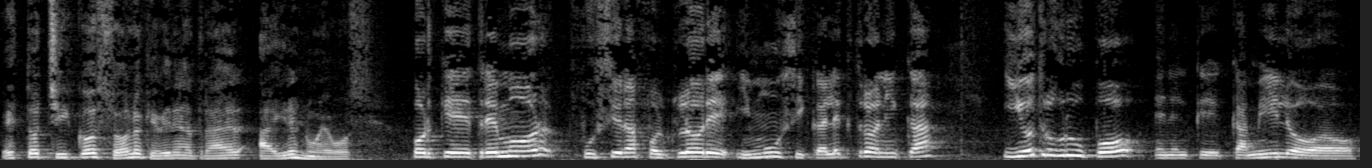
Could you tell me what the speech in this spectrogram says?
estos chicos son los que vienen a traer aires nuevos. Porque Tremor fusiona folclore y música electrónica y otro grupo en el que Camilo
